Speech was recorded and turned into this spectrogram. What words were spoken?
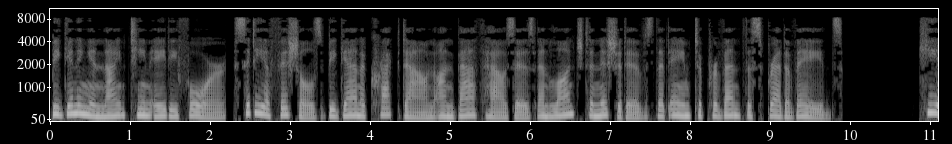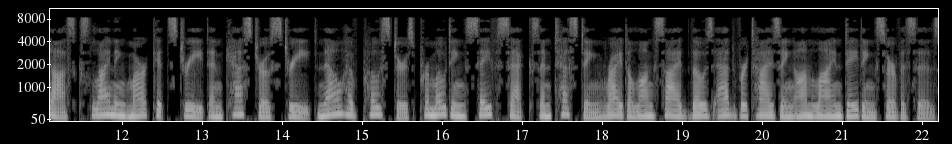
Beginning in 1984, city officials began a crackdown on bathhouses and launched initiatives that aimed to prevent the spread of AIDS. Kiosks lining Market Street and Castro Street now have posters promoting safe sex and testing right alongside those advertising online dating services.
